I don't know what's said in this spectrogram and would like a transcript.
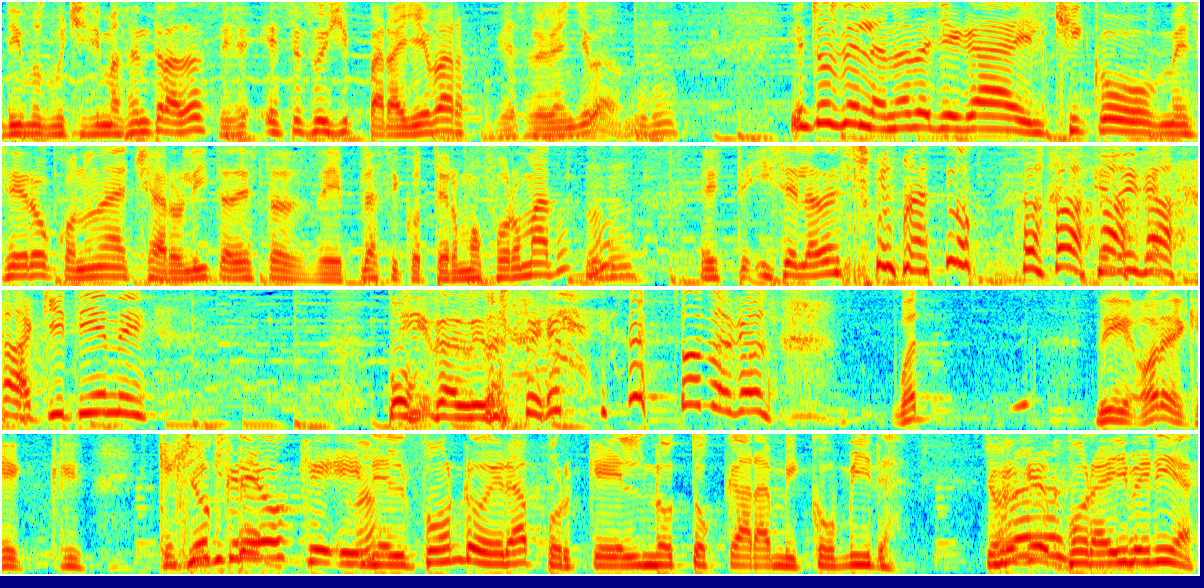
dimos muchísimas entradas, dice, este sushi para llevar, porque ya se lo habían llevado. ¿no? Y entonces de la nada llega el chico mesero con una charolita de estas de plástico termoformado, ¿no? este, y se la da en su mano. y le dice, aquí tiene. Póngale usted. What? Dije, órale, ¿qué, qué, qué Yo hipster? creo que en ¿Ah? el fondo era porque él no tocara mi comida. Yo creo Ah. que por ahí venía.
